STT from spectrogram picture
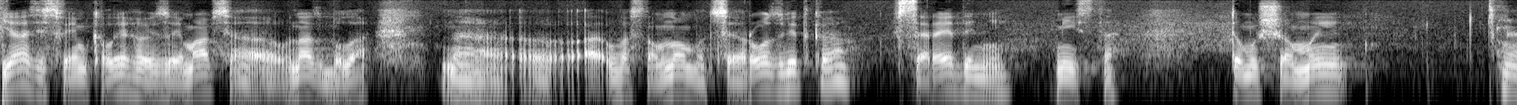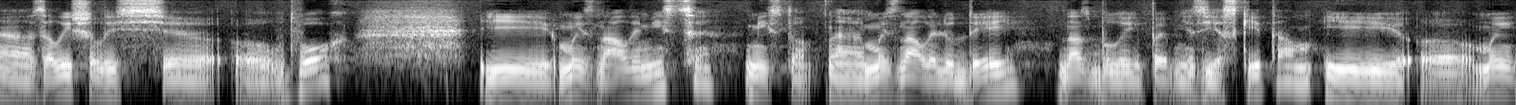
Я зі своїм колегою займався. У нас була е, е, в основному це розвідка всередині міста, тому що ми е, залишились е, вдвох, і ми знали місце, місто, е, ми знали людей. У нас були певні зв'язки там, і е, ми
